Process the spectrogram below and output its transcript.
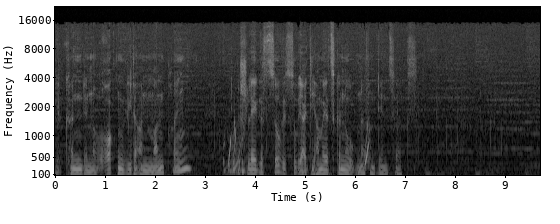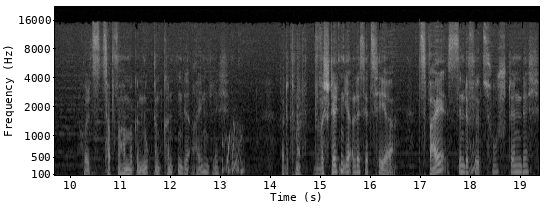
wir können den Rocken wieder an Mann bringen. Beschläge sowieso. Ja, die haben wir jetzt genug, ne? Von den Zeugs. Holzzapfen haben wir genug. Dann könnten wir eigentlich... Wartet mal. Was stellt denn ihr alles jetzt her? Zwei sind dafür zuständig.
